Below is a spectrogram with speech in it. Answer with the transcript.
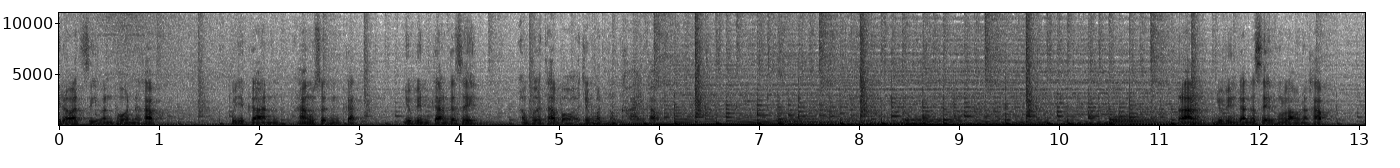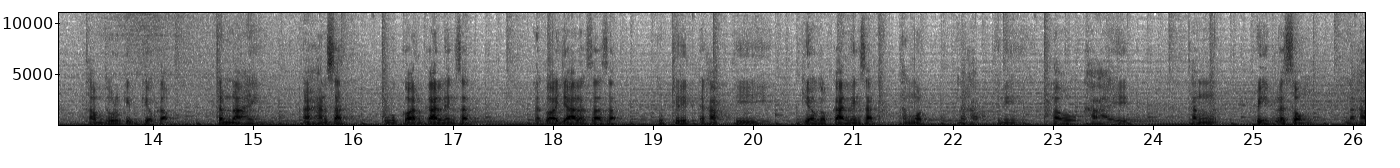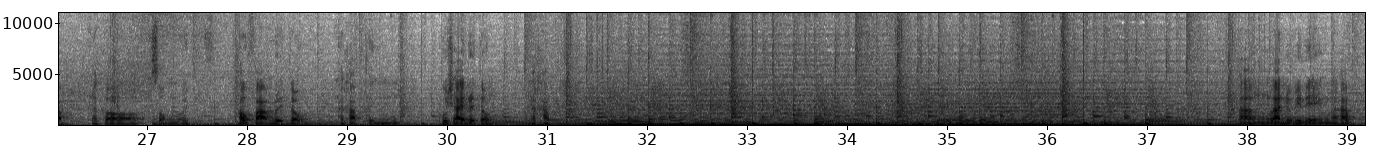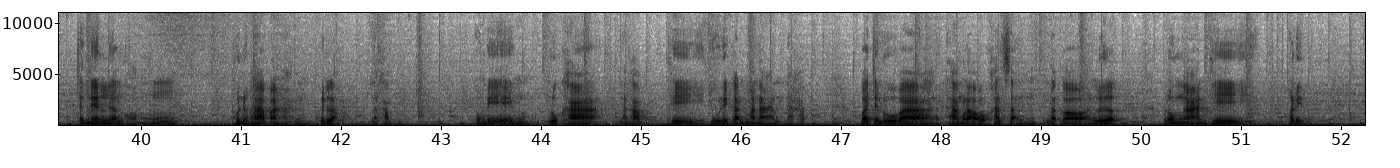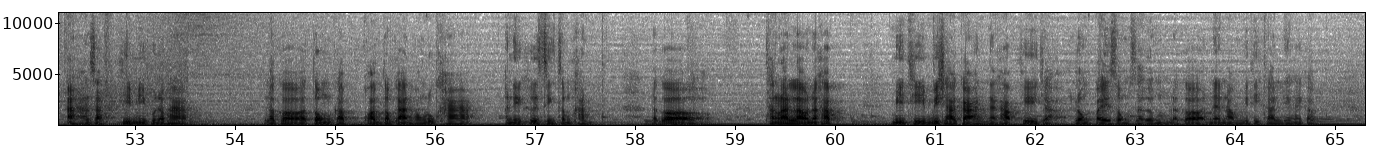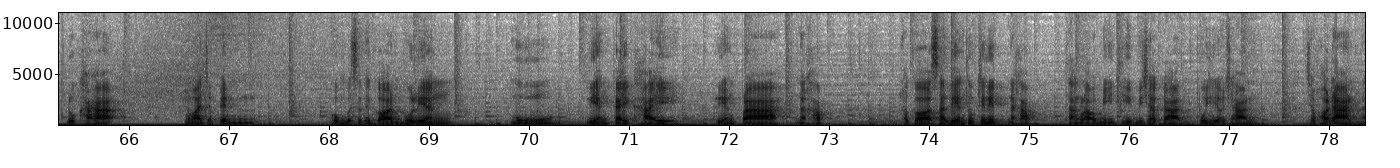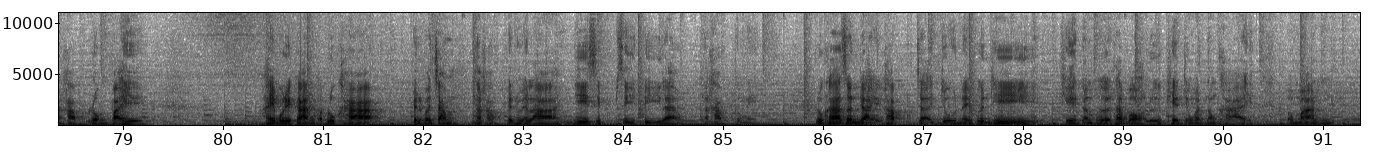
จิรวัตรศรีบรรพลนะครับ ผู้จัดการห้างหุ้นส่วนจำกัดยุพินการเกษตรอำเภอท่าบ่อจังหวัดหนองคายครับร้านยุพินการเกษตรของเรานะครับทำธุรกิจเกี่ยวกับจำหน่ายอาหารสัตว์ อุปกรณ์การเลี้ยงสัตว์ แล้วก็ยารักษาสัตว์ทุกชนิดนะครับที่เกี่ยวกับการเลี้ยงสัตว์ทั้งหมดนะครับที่นี่เราขายทั้งปลีกและส่งนะครับ แล้วก็ส่งโดยเข้าฟาร์มโดยตรงนะครับถึง ผู้ใช้โดยตรงนะครับทางร้านยุพินเองนะครับจะเน้นเรื่องของคุณภาพอาหารเป็นหลักนะครับ ตรงนี้เองลูกค้านะครับที่อยู่ด้วยกันมานานนะครับ ก็จะรู้ว่าทางเราคัดสรรแล้วก็เลือกโรงงานที่ผลิตอาหารสัตว์ที่มีคุณภาพ แล้วก็ตรงกับความต้องการของลูกค้า อันนี้คือสิ่งสำคัญ แล้วก็ ทางร้านเรานะครับมีทีมวิชาการนะครับที่จะลงไปส่งเสริม แล้วก็แนะนำวิธีการเลี้ยงให้กับลูกค้า ไม่ว่าจะเป็นกลุ่มเกษตรกรผู้เลี้ยงหมู เลี้ยงไก่ไข่เลี้ยงปลานะครับ แล้วก็สัตว์เลี้ยงทุกชนิดนะครับ ทางเรามีทีมวิชาการผู้เชี่ยวชาญ เฉพาะด้านนะครับลงไปให้บริการกับลูกค้าเป็นประจำนะครับ เป็นเวลา 24 ปีแล้วนะครับ ตรงนี้ ลูกค้าส่วนใหญ่ครับจะอยู่ในพื้นที่เขตอำเภอท่าบ่อ หรือเขตจังหวัดหนองคายประมาณ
